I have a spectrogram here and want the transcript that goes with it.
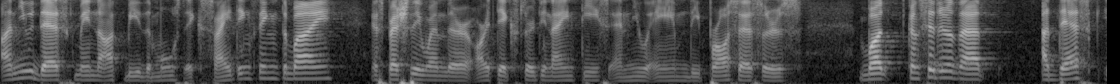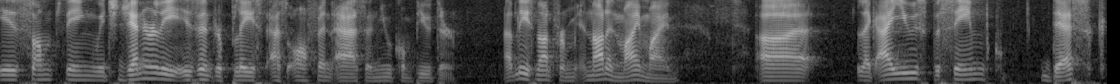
a new desk may not be the most exciting thing to buy, especially when they're RTX 3090s and new AMD processors. But consider that a desk is something which generally isn't replaced as often as a new computer. At least not me, not in my mind. Uh, like I used the same desk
